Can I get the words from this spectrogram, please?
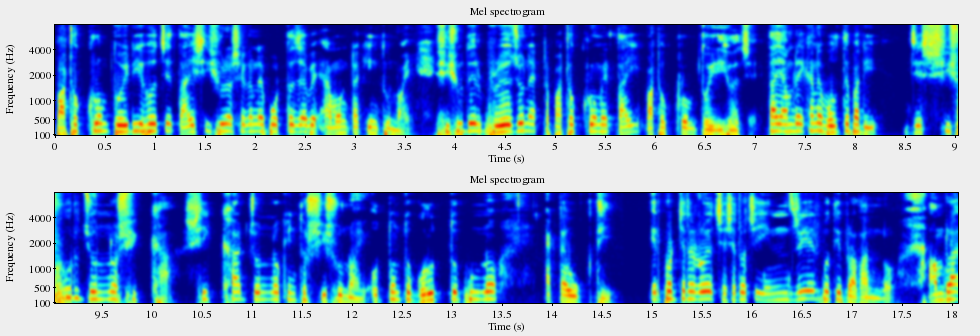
পাঠ্যক্রম তৈরি হয়েছে, তাই শিশুরা সেখানে পড়তে যাবে, এমনটা কিন্তু নয়। শিশুদের প্রয়োজন একটা পাঠ্যক্রমের, তাই পাঠ্যক্রম তৈরি হয়েছে। তাই আমরা এখানে বলতে পারি যে শিশুর জন্য শিক্ষা, শিক্ষার জন্য কিন্তু শিশু নয়, অত্যন্ত গুরুত্বপূর্ণ একটা উক্তি। এরপর যেটা রয়েছে সেটা হচ্ছে ইন্দ্রিয়ের প্রতি প্রাধান্য। আমরা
